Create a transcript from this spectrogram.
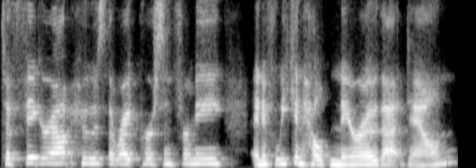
to figure out who is the right person for me and if we can help narrow that down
